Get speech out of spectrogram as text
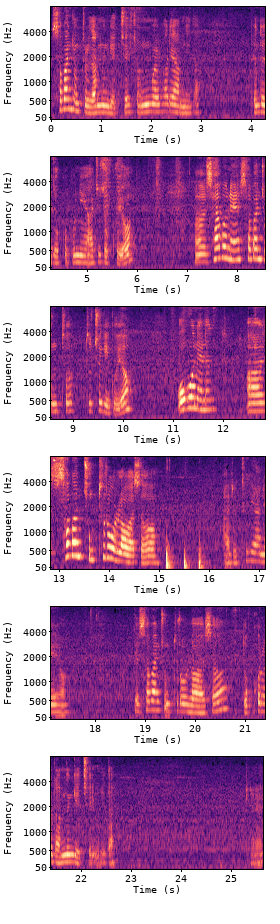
서반 중투를 남는 겠죠. 정말 화려합니다. 변도 좋고 분이 아주 좋고요. 어, 4번에 서반 중투 두 촉이고요. 5번에는 어, 서반 중투로 올라와서 아주 특이하네요. 이렇게 서반 중투로 올라와서 노코로 남는 개체입니다. 이렇게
